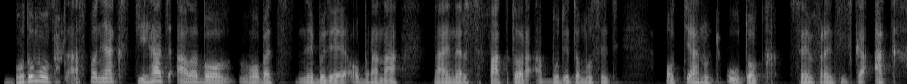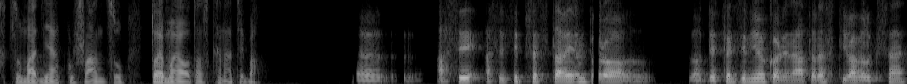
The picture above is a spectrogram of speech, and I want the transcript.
budú môcť aspoň nejak stíhať, alebo vôbec nebude obrana Niners faktor a bude to musieť odtiahnuť útok San Francisca, ak chcú mať nejakú šancu? To je moja otázka na teba. Eh, asi, asi si představím pro defenzivního koordinátora Steva Wilkse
